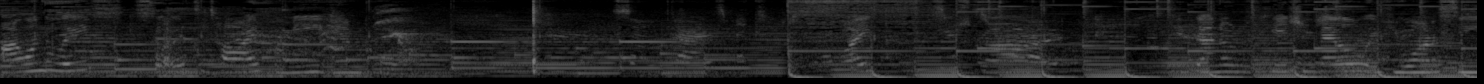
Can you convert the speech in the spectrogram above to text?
I won the race, so it's a tie for me and Kora. So guys, make sure Like, subscribe, hit that notification bell if you want to see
